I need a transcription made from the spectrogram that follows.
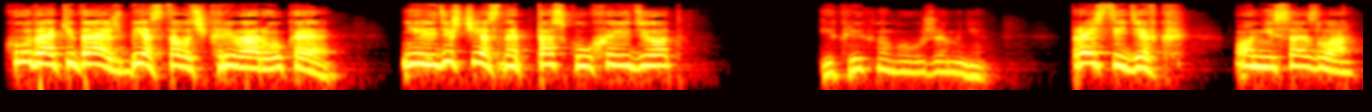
«Куда кидаешь, бестолочь криворукая? Не видишь, честная тоскуха идет!» И крикнула уже мне. «Прости, девка, он не со зла!»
